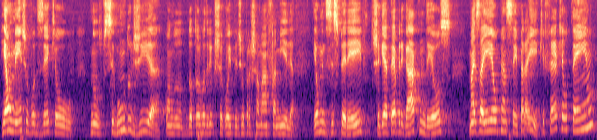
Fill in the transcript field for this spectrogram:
Realmente, eu vou dizer que eu, no segundo dia, quando o doutor Rodrigo chegou e pediu para chamar a família, eu me desesperei, cheguei até a brigar com Deus, mas aí eu pensei, peraí, que fé que eu tenho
